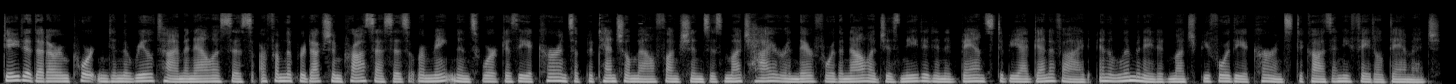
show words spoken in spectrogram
Data that are important in the real time analysis are from the production processes or maintenance work, as the occurrence of potential malfunctions is much higher, and therefore the knowledge is needed in advance to be identified and eliminated much before the occurrence to cause any fatal damage.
